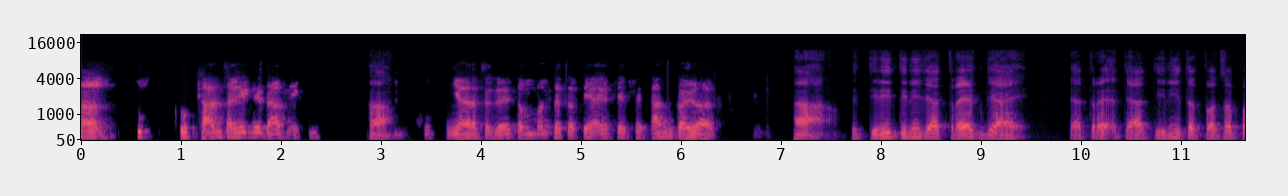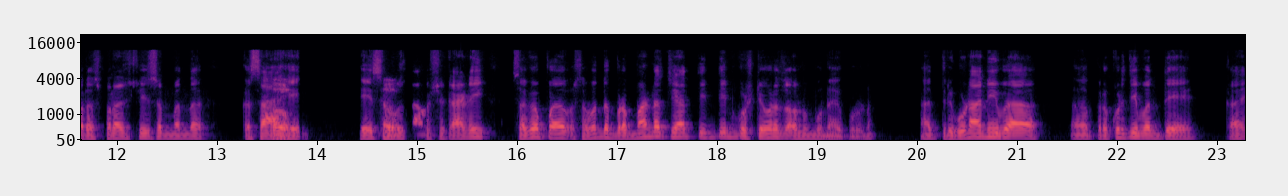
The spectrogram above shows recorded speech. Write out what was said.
हा खूप खूप छान सांगितले दाद एक हा. या सगळे संबंध कसे आहेत ते ते छान कळलं. आज. हा ते तिन्ही तिन्ही ज्या त्रयक जे आहे त्या त्रय त्या तिन्ही तत्वाचा परस्परांशी संबंध कसा हो. आहे हे समजणं आवश्यक आहे. आणि सगळं प संबंध ब्रह्मांडच या तीन तीन गोष्टीवरच अवलंबून आहे पूर्ण. हा, त्रिगुणांनी अ, अ, प्रकृती बनते. काय?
